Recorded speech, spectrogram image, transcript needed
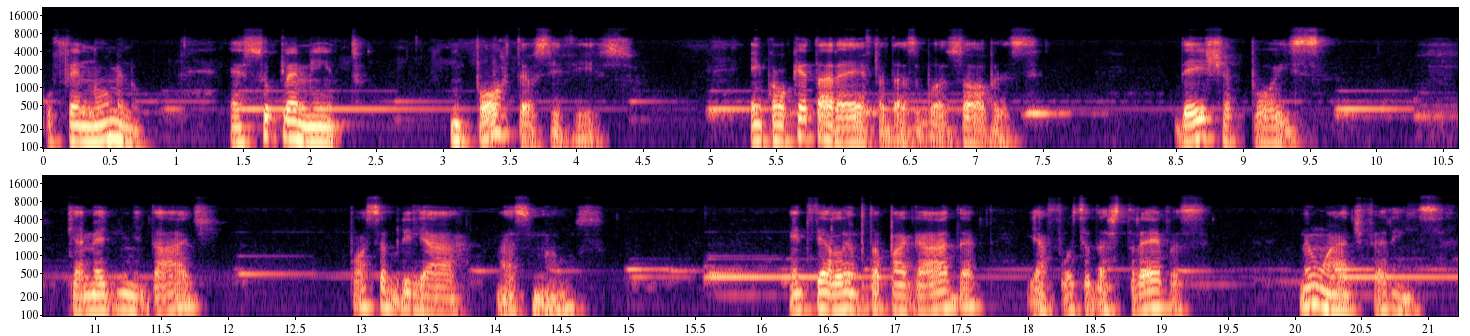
o fenômeno é suplemento, importa é o serviço. Em qualquer tarefa das boas obras, deixa, pois, que a mediunidade possa brilhar nas mãos. Entre a lâmpada apagada e a força das trevas, não há diferença.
